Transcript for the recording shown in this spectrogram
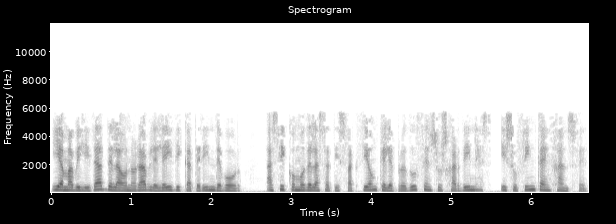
y amabilidad de la honorable Lady Catherine de Bourgh, así como de la satisfacción que le producen sus jardines y su finca en Hansford.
